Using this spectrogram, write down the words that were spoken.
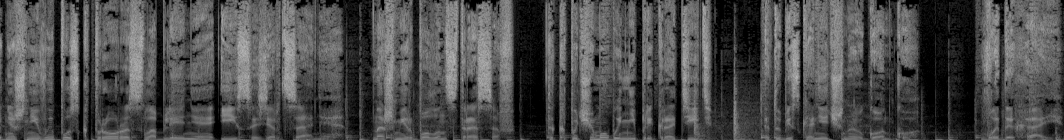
Сегодняшний выпуск про расслабление и созерцание. Наш мир полон стрессов. Так почему бы не прекратить эту бесконечную гонку? Выдыхай.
